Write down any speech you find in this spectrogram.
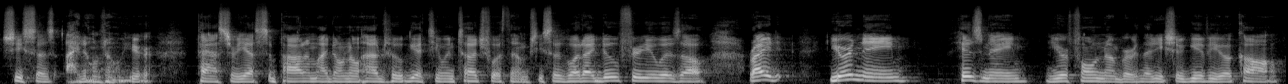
she says, I don't know your pastor, Yes, Yesupadam. I don't know how to get you in touch with him. She says, What I do for you is I'll write your name, his name, your phone number that he should give you a call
